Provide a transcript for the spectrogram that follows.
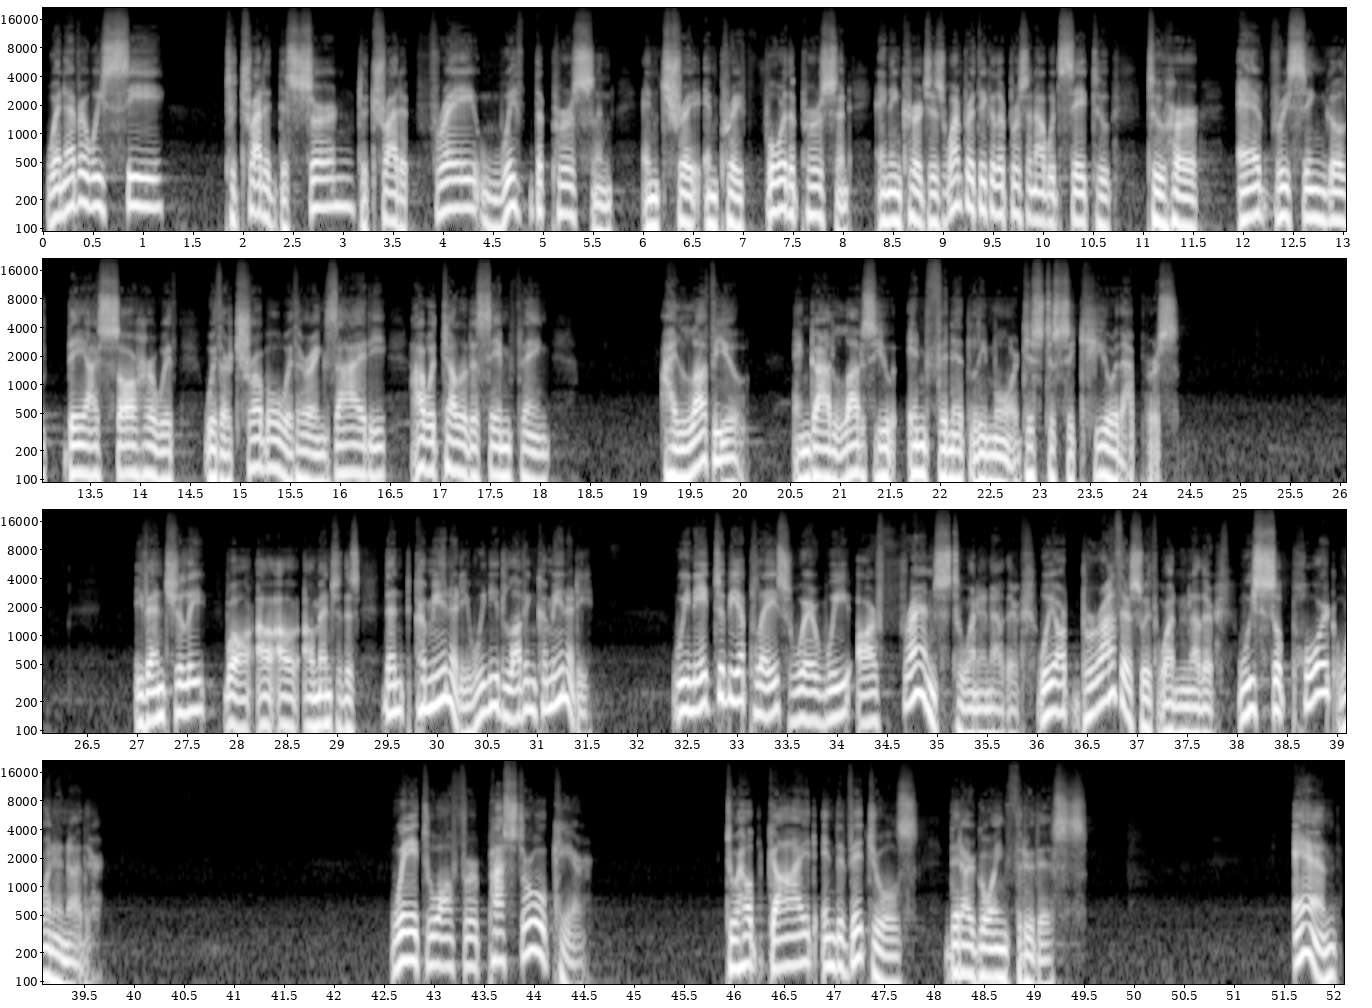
Whenever we see to try to discern, to try to pray with the person and, tra- and pray for the person and encourage. There's one particular person I would say to, to her every single day I saw her with, with her trouble, with her anxiety. I would tell her the same thing I love you and God loves you infinitely more just to secure that person. Eventually, well, I'll, I'll, I'll, mention this. Then, community. We need loving community. We need to be a place where we are friends to one another. We are brothers with one another. We support one another. We need to offer pastoral care to help guide individuals that are going through this. And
